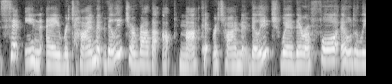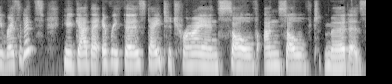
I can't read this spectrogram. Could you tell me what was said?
set in a retirement village, a rather upmarket retirement village, where there are four elderly residents who gather every Thursday to try and solve unsolved murders.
